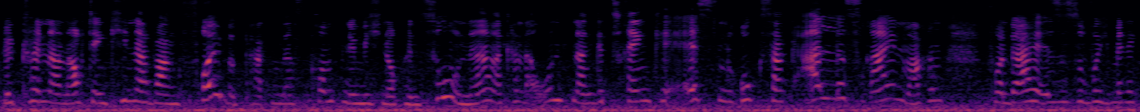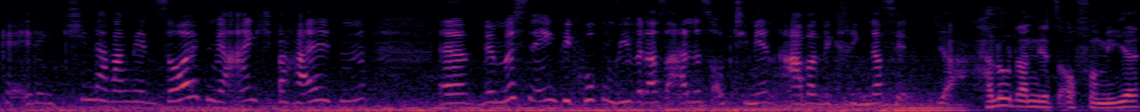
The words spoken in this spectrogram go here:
Wir können dann auch den Kinderwagen voll bepacken, das kommt nämlich noch hinzu. Ne? Man kann da unten dann Getränke, Essen, Rucksack, alles reinmachen. Von daher ist es so, wo ich mir denke, ey, den Kinderwagen, den sollten wir eigentlich behalten. Äh, wir müssen irgendwie gucken, wie wir das alles optimieren, aber wir kriegen das hin. Ja, hallo dann jetzt auch von mir.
